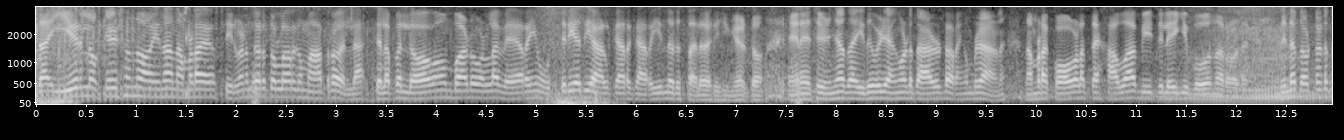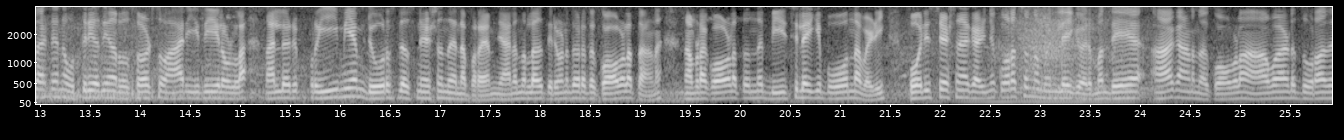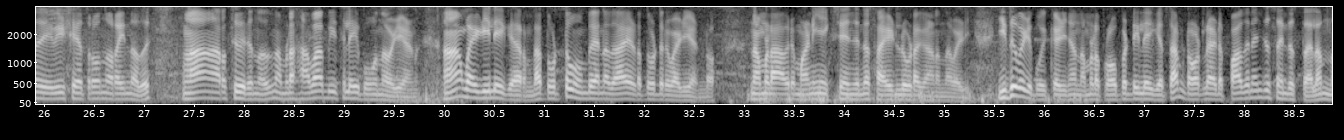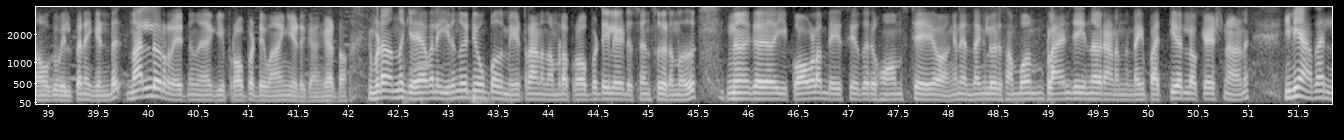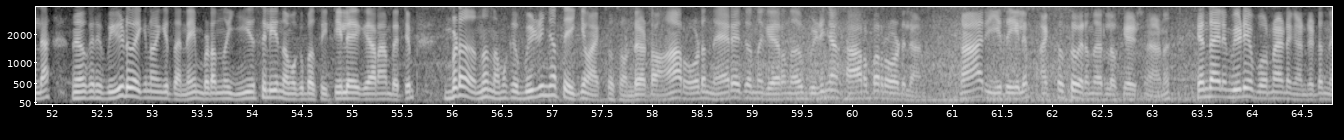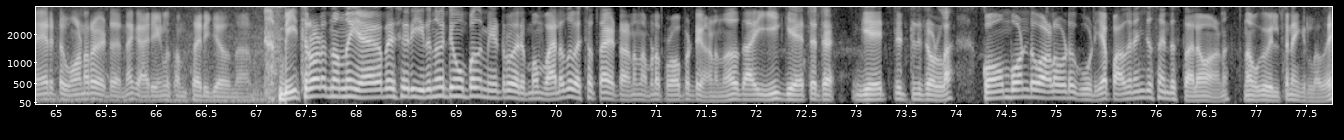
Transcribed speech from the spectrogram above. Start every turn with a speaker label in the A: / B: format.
A: ഇതാ ഈ ഒരു ലൊക്കേഷൻ എന്ന് പറയുന്നത് നമ്മുടെ തിരുവനന്തപുരത്തുള്ളവർക്ക് മാത്രമല്ല ചിലപ്പോൾ ലോകമെമ്പാടുമുള്ള വേറെയും ഒത്തിരിയധികം ആൾക്കാർക്ക് അറിയുന്ന ഒരു സ്ഥലമായിരിക്കും കേട്ടോ. എങ്ങനെ വെച്ച് കഴിഞ്ഞാൽ ഇതുവഴി അങ്ങോട്ട് താഴോട്ട് ഇറങ്ങുമ്പോഴാണ് നമ്മുടെ കോവളത്തെ ഹവ ബീച്ചിലേക്ക് പോകുന്ന റോഡ്. ഇതിന്റെ തൊട്ടടുത്തായിട്ട് തന്നെ ഒത്തിരിയധികം റിസോർട്ട്സും ആ രീതിയിലുള്ള നല്ലൊരു പ്രീമിയം ടൂറിസ്റ്റ് ഡെസ്റ്റിനേഷൻ എന്ന് തന്നെ പറയാം. ഞാനെന്നുള്ളത് തിരുവനന്തപുരത്ത് കോവളത്താണ്. നമ്മുടെ കോവളത്ത് നിന്ന് ബീച്ചിലേക്ക് പോകുന്ന വഴി പോലീസ് സ്റ്റേഷനെ കഴിഞ്ഞ് കുറച്ചൊന്ന് മുന്നിലേക്ക് വരുമ്പം ദേ ആ കാണുന്നത് കോവളം ആവാട് തുറന്ന ദേവീ ക്ഷേത്രം എന്ന് പറയുന്നത് ആ അറച്ച് വരുന്നത് നമ്മുടെ ഹവ ബീച്ചിലേക്ക് പോകുന്ന വഴിയാണ്. ആ വഴിയിലേക്ക് കയറണ്ട. തൊട്ട് മുമ്പ് തന്നെ അതാ ഇടത്തോട്ടൊരു വഴിയുണ്ടോ? നമ്മുടെ ആ ഒരു മണി എക്സ്ചേഞ്ചിന്റെ സൈഡിലൂടെ കാണുന്ന വഴി. ഇതുവഴി പോയി കഴിഞ്ഞാൽ നമ്മുടെ പ്രോപ്പർട്ടിയിലേക്ക് എത്താം. ടോട്ടലായിട്ട് പതിനഞ്ച് സെന്റ് സ്ഥലം നമുക്ക് വിൽപ്പനയ്ക്കുണ്ട്. നല്ലൊരു റേറ്റിന് നിങ്ങൾക്ക് ഈ പ്രോപ്പർട്ടി വാങ്ങിയെടുക്കാം കേട്ടോ. ഇവിടെ നിന്ന് കേവലം ഇരുന്നൂറ്റി മുപ്പത് മീറ്ററാണ് നമ്മുടെ പ്രോപ്പർട്ടിയിലെ ഡിസ്റ്റൻസ് വരുന്നത്. നിങ്ങൾക്ക് ഈ കോവളം ബേസ് ചെയ്തൊരു ഹോം സ്റ്റേയോ അങ്ങനെ എന്തെങ്കിലും ഒരു സംഭവം പ്ലാൻ ചെയ്യുന്നവരാണെന്നുണ്ടെങ്കിൽ പറ്റിയൊരു ലൊക്കേഷനാണ് ഇനി അതല്ല നിങ്ങൾക്കൊരു വീട് വയ്ക്കണമെങ്കിൽ തന്നെ ഇവിടെ നിന്ന് ഈസിലി നമുക്കിപ്പോൾ സിറ്റിയിലേക്ക് കയറാൻ പറ്റും. ഇവിടെ നിന്ന് നമുക്ക് വിഴിഞ്ഞത്തേക്കും ആക്സസ് ഉണ്ട് കേട്ടോ. ആ റോഡ് നേരെ ചെന്ന് കയറുന്നത് വിഴിഞ്ഞ ഹാർബർ റോഡിലാണ്. ആ രീതിയിലും അക്സസ് വരുന്ന ഒരു ലൊക്കേഷനാണ് എന്തായാലും വീഡിയോ പൂർണമായിട്ടും കണ്ടിട്ട് നേരിട്ട് ഓണറുമായിട്ട് തന്നെ കാര്യങ്ങൾ സംസാരിക്കാവുന്നതാണ്. ബീച്ച് റോഡിൽ നിന്ന് ഏകദേശം ഒരു ഇരുന്നൂറ്റി മുപ്പത് മീറ്റർ വരുമ്പം വലതുവശത്തായിട്ടാണ് നമ്മുടെ പ്രോപ്പർട്ടി കാണുന്നത്. അതായത് ഈ ഗേറ്റ് ഗേറ്റ് ഇട്ടിട്ടുള്ള കോമ്പൗണ്ട് വളോട് കൂടിയ പതിനഞ്ച് സെന്റ് സ്ഥലമാണ് നമുക്ക് വിൽപ്പനയ്ക്കുള്ളത്.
